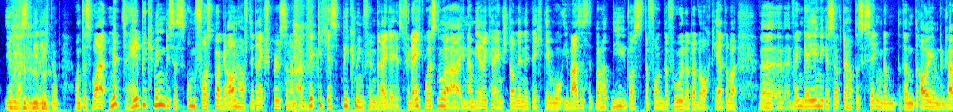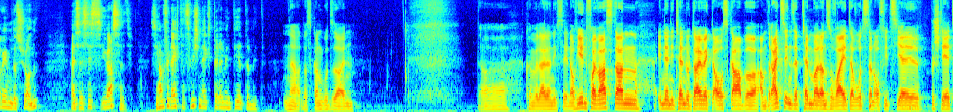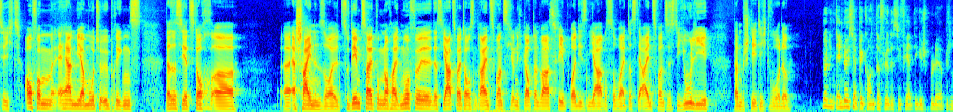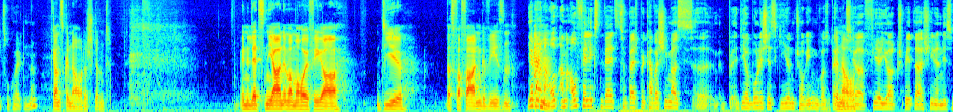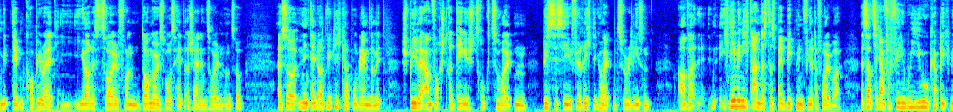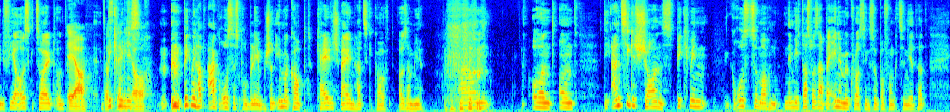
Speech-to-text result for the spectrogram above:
Irgendwas in die Richtung. Und das war nicht Hey Pikmin, dieses unfassbar grauenhafte Dreckspiel, sondern ein wirkliches Pikmin für ein 3DS. Vielleicht war es nur eine in Amerika entstandene Tech-Demo, ich weiß es nicht, man hat nie was davon davor oder danach gehört, aber äh, wenn derjenige sagt, er hat das gesehen, dann, dann traue ich ihm, dann glaube ich ihm das schon. Also es ist, ich weiß nicht, sie haben vielleicht dazwischen experimentiert damit. Ja, das kann gut sein. Da können wir leider nicht sehen. Auf jeden Fall war es dann in der Nintendo Direct Ausgabe am 13. September dann soweit. Da wurde es dann offiziell bestätigt, auch vom Herrn Miyamoto übrigens, dass es jetzt doch äh, äh, erscheinen soll. Zu dem Zeitpunkt noch halt nur für das Jahr 2023 und ich glaube, dann war es Februar diesen Jahres soweit, dass der 21. Juli dann bestätigt wurde. Ja, Nintendo ist ja bekannt dafür, dass sie fertige Spiele ein bisschen zurückhalten, ne? Ganz genau, das stimmt. In den letzten Jahren immer mal häufiger die, das Verfahren gewesen. Ja, am, am, auffälligsten wäre jetzt zum Beispiel Kawashimas äh, diabolisches Gehirnjogging, was bei genau. uns ja vier Jahre später erschienen ist, mit dem Copyright-Jahreszoll von damals, wo es hätte erscheinen sollen und so. Also Nintendo hat wirklich kein Problem damit, Spiele einfach strategisch zurückzuhalten, bis sie sie für richtig halten zu releasen. Aber ich nehme nicht an, dass das bei Pikmin 4 der Fall war. Es hat sich einfach für die Wii U kein Pikmin 4 ausgezahlt und ja, das Pikmin ich ist, auch. Pikmin hat ein großes Problem, schon immer gehabt. Kein Schwein hat es gekauft, außer mir. ähm, und, und die einzige Chance, Pikmin groß zu machen, nämlich das, was auch bei Animal Crossing super funktioniert hat,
